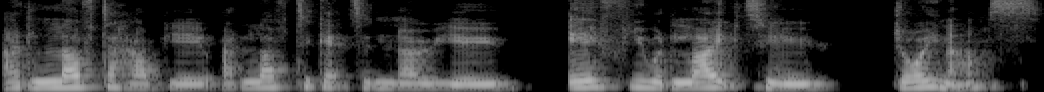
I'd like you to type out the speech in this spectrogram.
I'd love to have you. I'd love to get to know you. If you would like to join us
